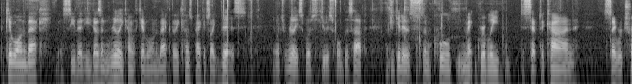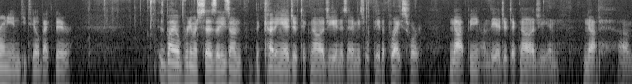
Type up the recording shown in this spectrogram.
the kibble on the back, you'll see that he doesn't really come with kibble on the back, though he comes packaged like this. And what you're really supposed to do is fold this up. What you get is some cool Gribbly Decepticon Cybertronian detail back there. His bio pretty much says that he's on the cutting edge of technology and his enemies will pay the price for not being on the edge of technology and not um,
